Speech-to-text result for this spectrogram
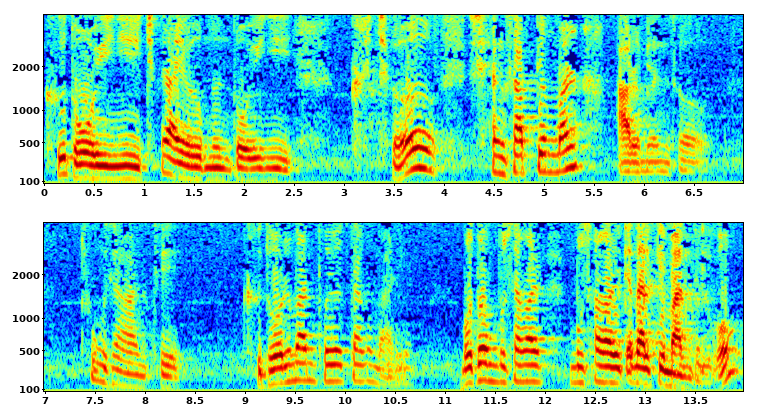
그 도인이 천하에 없는 도인이 그저 생사병만 알으면서 중생한테 그 도리만 보였다고 말이요. 모든 무상을 무상을 깨닫게 만들고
